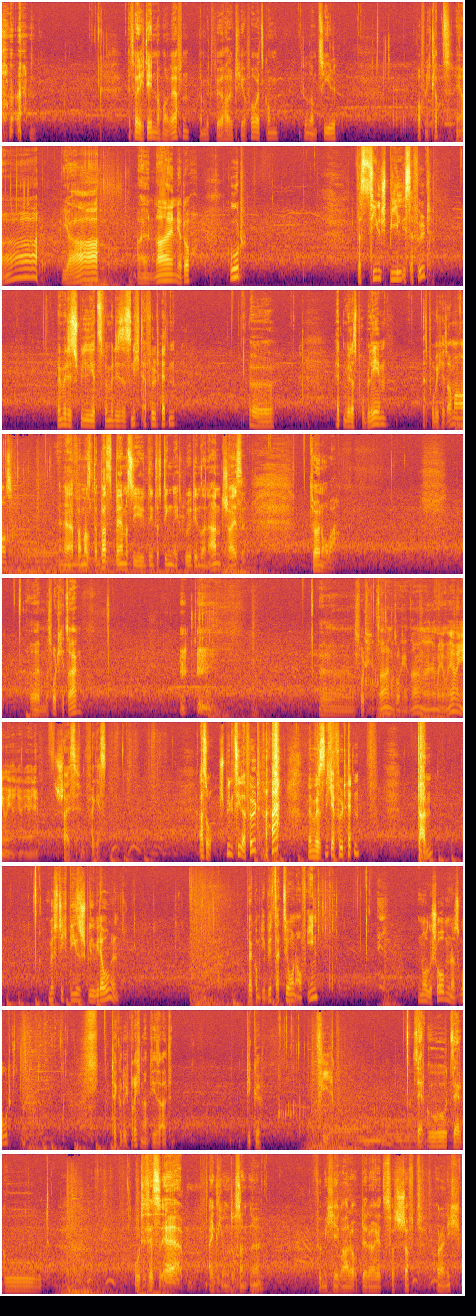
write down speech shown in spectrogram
Jetzt werde ich den nochmal werfen, damit wir halt hier vorwärts kommen mit unserem Ziel. Hoffentlich klappt's. Ja. Ja. Ein Nein. Ja doch. Gut. Das Zielspiel ist erfüllt. Wenn wir das Spiel jetzt, wenn wir dieses nicht erfüllt hätten, äh, hätten wir das Problem, das probiere ich jetzt auch mal aus. Ja, vermasselter Pass. Bam, ist die, das Ding explodiert in seiner Hand. Scheiße. Turnover. Ähm, was wollte ich jetzt sagen? äh, was wollte ich jetzt sagen? Was wollte ich jetzt sagen? Scheiße, vergessen. Achso, Spielziel erfüllt. Wenn wir es nicht erfüllt hätten, dann müsste ich dieses Spiel wiederholen. Da kommt die Blitzaktion auf ihn. Nur geschoben, das ist gut. Tackle durchbrechen hat, diese alte dicke Vieh. Sehr gut, sehr gut. Gut, ist jetzt äh, eigentlich uninteressant, ne? Für mich hier gerade, ob der da jetzt was schafft oder nicht.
